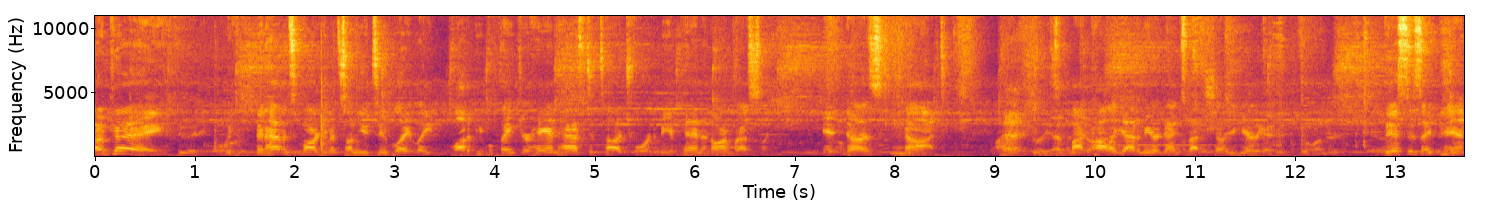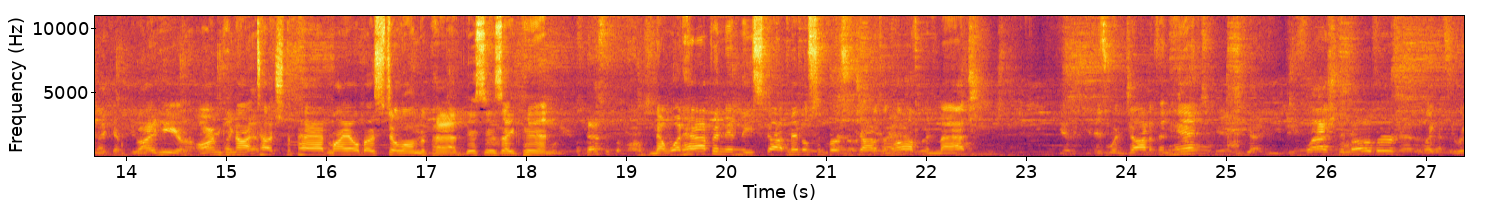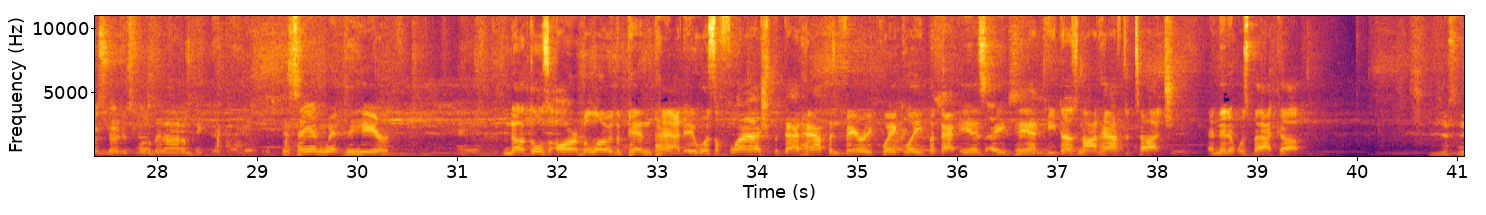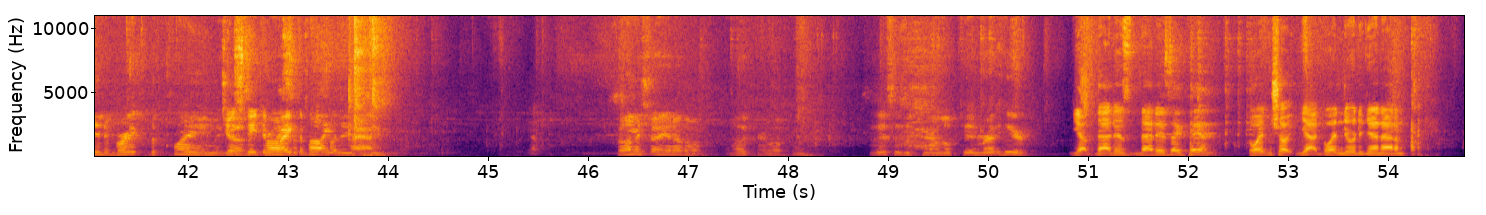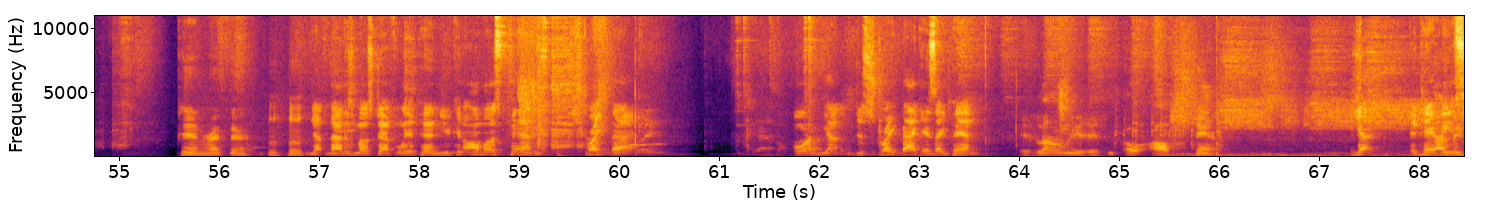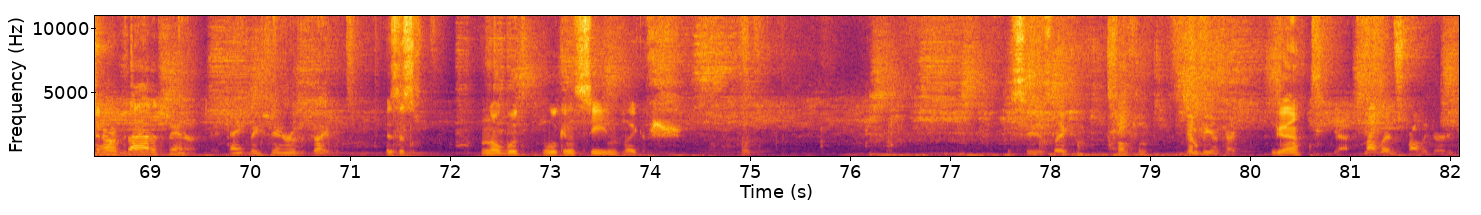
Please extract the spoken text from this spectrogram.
Okay, we've been having some arguments on YouTube lately. A lot of people think your hand has to touch for it to be a pin in arm wrestling. It does not. I actually have My colleague Adam Irgang's about to show you here. This is a pin right here. Arm cannot touch the pad. My elbow's still on the pad. This is a pin. That's what the monster. Now, what happened in the Scott Mendelson versus Jonathan Hoffman match is when Jonathan hit, he flashed him over, like the wrist go just a little bit at him. His hand went to here. Knuckles are below the pin pad. It was a flash, but that happened very quickly. But that is a pin. He does not have to touch. And then it was back up. You just need to break the plane. That Just goes need to break the top plane of these pad. So let me show you another one, another parallel pin. So this is a parallel pin right here. Yep, that is that is a pin. Go ahead and show. Yeah, go ahead and do it again, Adam. Pin right there. Mm-hmm. Yep, that is most definitely a pin. You can almost pin straight back. Or yeah, just straight back is a pin. As long as it's o- off center. Yeah, it can't Gotta be be center one of the side table. of center. It can't be center of the table. This is no good looking scene. Like, you see, it's like something. It'll be okay. Yeah. Yeah, my lens is probably dirty.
